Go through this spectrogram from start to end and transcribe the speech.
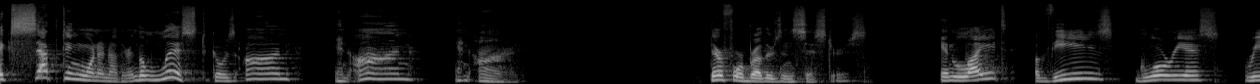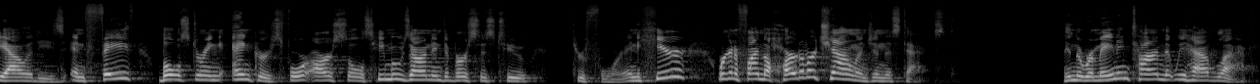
accepting one another. And the list goes on and on and on. Therefore, brothers and sisters, in light of these glorious realities and faith bolstering anchors for our souls, he moves on into verses 2 through 4. And here we're going to find the heart of our challenge in this text. In the remaining time that we have left,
